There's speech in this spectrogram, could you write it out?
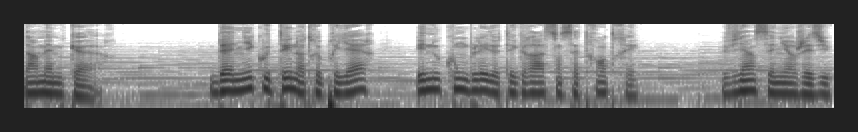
d'un même cœur. Daigne écouter notre prière et nous combler de tes grâces en cette rentrée. Viens Seigneur Jésus,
